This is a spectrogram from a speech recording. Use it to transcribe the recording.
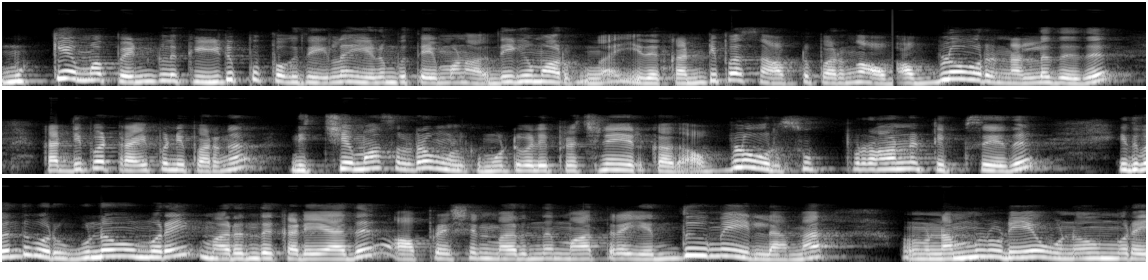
முக்கியமாக பெண்களுக்கு இடுப்பு பகுதியெல்லாம் எலும்பு தேய்மானம் அதிகமாக இருக்குங்க. இதை கண்டிப்பாக சாப்பிட்டு பாருங்கள் அவ்வளோ ஒரு நல்லது இது. கண்டிப்பாக ட்ரை பண்ணி பாருங்கள் நிச்சயமாக சொல்கிறேன் உங்களுக்கு மூட்டு வலி பிரச்சனையே இருக்காது. அவ்வளோ ஒரு சூப்பரான டிப்ஸ் இது. இது வந்து ஒரு உணவு முறை மருந்து கிடையாது. ஆப்ரேஷன் மருந்து மாத்திரை எதுவுமே இல்லாமல் நம்மளுடைய உணவு முறை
